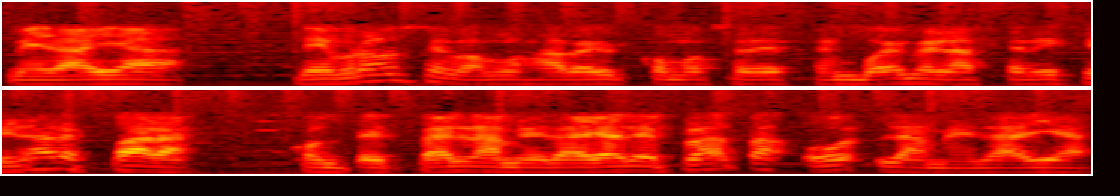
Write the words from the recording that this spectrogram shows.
medalla de bronce. Vamos a ver cómo se desenvuelven las semifinales para contestar la medalla de plata o la medalla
